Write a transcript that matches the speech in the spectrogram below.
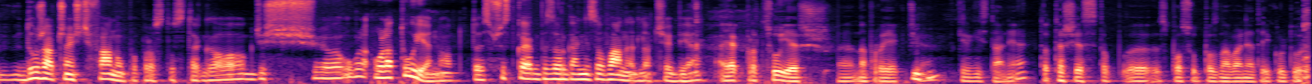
duża część fanu po prostu z tego gdzieś e, ula- ulatuje. No. To jest wszystko jakby zorganizowane dla ciebie. A jak pracujesz e, na projekcie Mhm. w Kirgistanie, to też jest to e, sposób poznawania tej kultury?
